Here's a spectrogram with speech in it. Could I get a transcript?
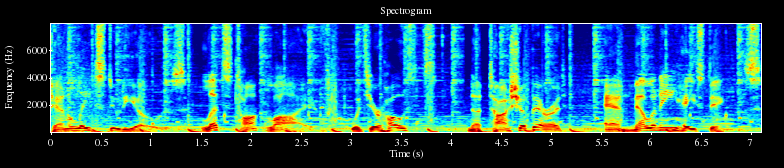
Channel 8 studios. Let's Talk Live with your hosts, Natasha Barrett and Melanie Hastings.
